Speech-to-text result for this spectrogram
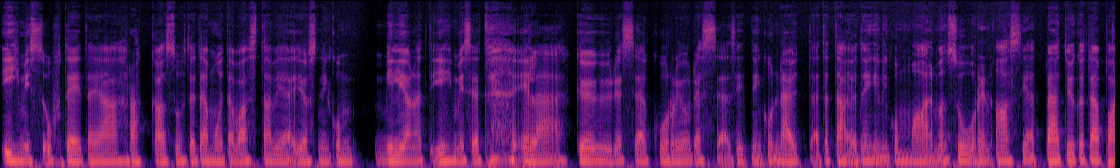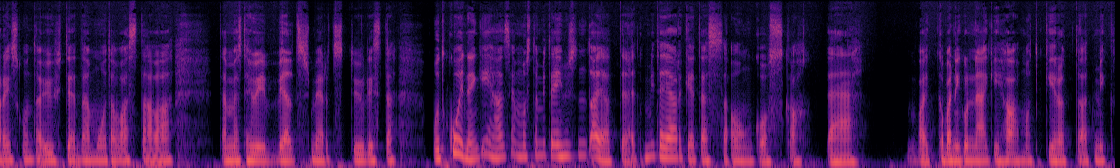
ihmissuhteita ja rakkaussuhteita ja muita vastaavia, jos niinku miljoonat ihmiset elää köyhyydessä ja kurjuudessa ja sitten niinku näyttää, että tämä on jotenkin niinku maailman suurin asia, että päätyykö tämä pariskunta yhteen tai muuta vastaavaa, tämmöistä hyvin Weltschmerz-tyylistä, mutta kuitenkin ihan semmoista, mitä ihmiset nyt ajattelee, että mitä järkeä tässä on, koska tämä, vaikkapa niin kuin nämäkin hahmot kirjoittaa, että mik,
